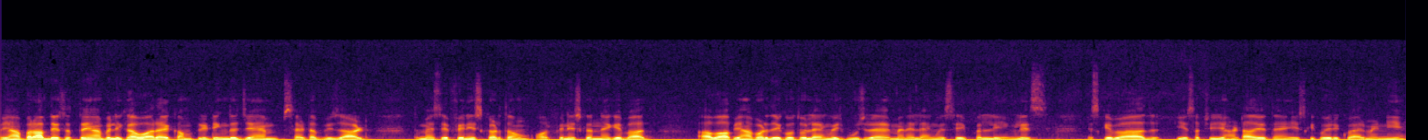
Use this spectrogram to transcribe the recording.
तो यहाँ पर आप देख सकते हैं, यहाँ पे लिखा हुआ रहा है completing the XAMPP setup wizard तो मैं इसे फिनिश करता हूँ और फिनिश करने के बाद अब आप यहाँ पर देखो तो लैंग्वेज पूछ रहा है। मैंने लैंग्वेज सेव कर ली इंग्लिश इसके बाद ये सब चीज़ें हटा देते हैं, इसकी कोई रिक्वायरमेंट नहीं है।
